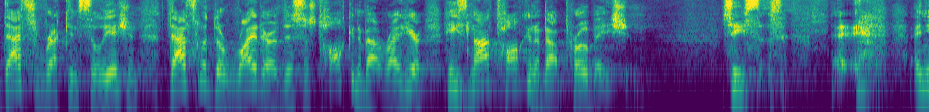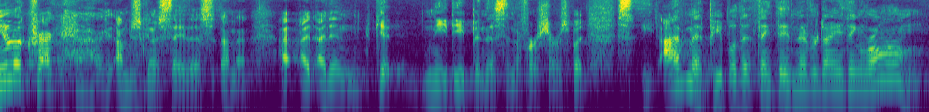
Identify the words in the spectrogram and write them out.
That's reconciliation. That's what the writer of this is talking about right here. He's not talking about probation. See, and you know, crack, I'm just going to say this. I, I, I didn't get knee deep in this in the first service, but I've met people that think they've never done anything wrong.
